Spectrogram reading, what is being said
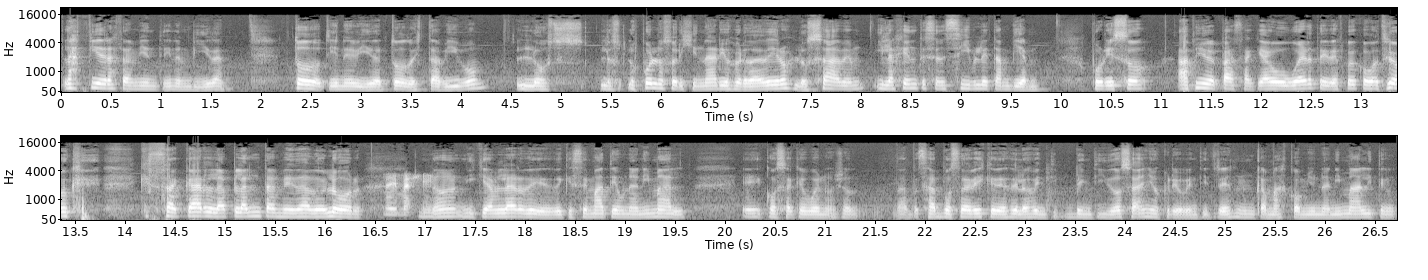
Las piedras también tienen vida. Todo tiene vida, todo está vivo. los, los pueblos originarios verdaderos lo saben y la gente sensible también. Por eso a mí me pasa que hago huerta y después como tengo que, sacar la planta me da dolor. Me imagino. Ni que hablar de, que se mate a un animal, eh, cosa que bueno, yo vos sabés que desde los 22 años, creo 23, nunca más comí un animal y tengo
